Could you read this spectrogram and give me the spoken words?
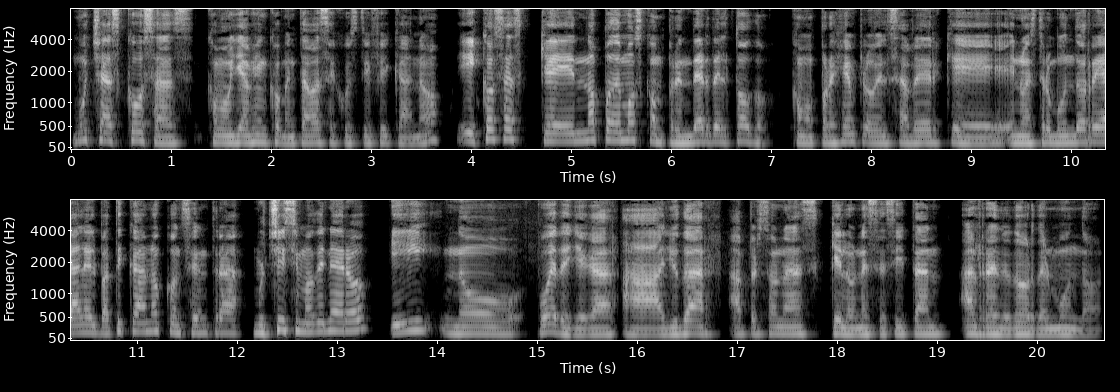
muchas cosas, como ya bien comentaba, se justifican, ¿no? Y cosas que no podemos comprender del todo. Como por ejemplo el saber que en nuestro mundo real el Vaticano concentra muchísimo dinero y no puede llegar a ayudar a personas que lo necesitan alrededor del mundo.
